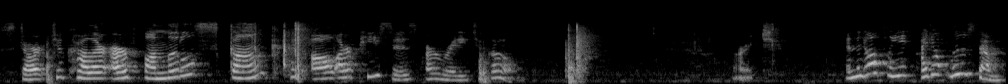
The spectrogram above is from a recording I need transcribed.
start to color our fun little skunk because all our pieces are ready to go. All right. And then hopefully I don't lose them.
